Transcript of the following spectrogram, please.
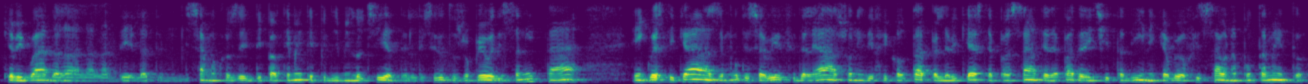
che riguarda la, la, la, diciamo così, il Dipartimento di Epidemiologia dell'Istituto Superiore di Sanità e in questi casi molti servizi delle AL sono in difficoltà per le richieste pressanti da parte dei cittadini che avrebbero fissato un appuntamento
